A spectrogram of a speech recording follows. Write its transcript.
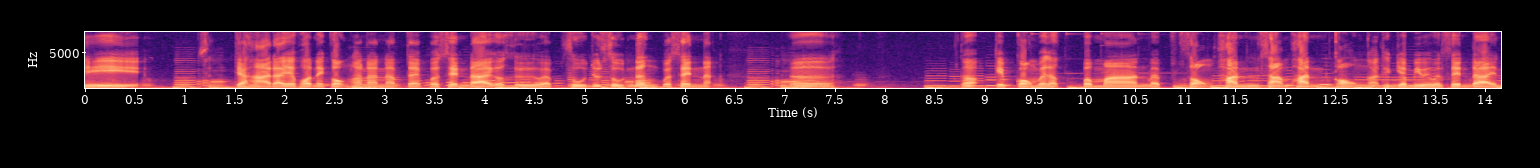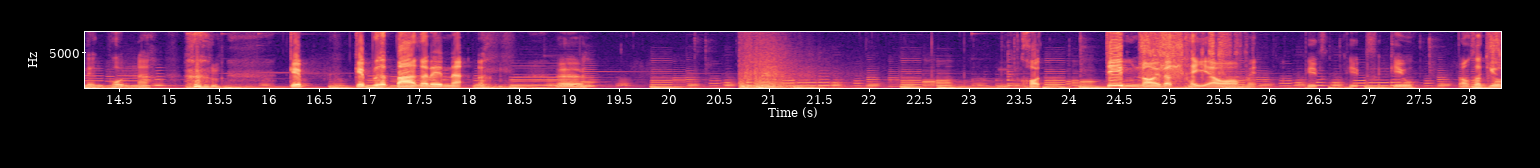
ที่จะหาได้เฉพาะในกล่องเท่านั้นนะครับแต่เปอร์เซ็นต์ได้ก็คือแบบ 0.01เปอร์เซ็นต์น่ะ เออ ก็เก็บกล่องไปสักประมาณแบบ 2,000 3,000 กล่องอะถึงจะมีเปอร์เซ็นต์ได้หนึ่งผลนะ เก็บเก็บเลือดตากระเด็นน่ะ เออขอ จิ้มหน่อยสักทีเอาไม่ผิดผิดสกิลต้องสกิล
